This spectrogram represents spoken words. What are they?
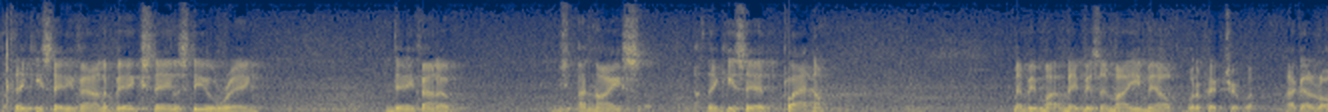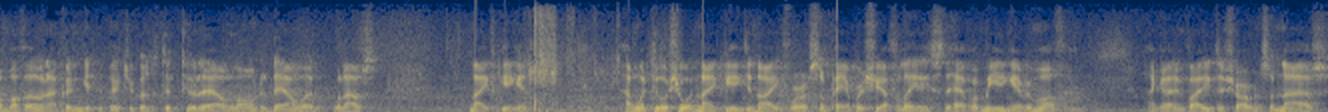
I think he said he found a big stainless steel ring. And then he found a, a nice, I think he said platinum. Maybe my, maybe it's in my email with a picture, but I got it on my phone. I couldn't get the picture because it took too long to download it when I was knife gigging. I went to a short knife gig tonight for some pampered chef ladies. They have a meeting every month. I got invited to sharpen some knives.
